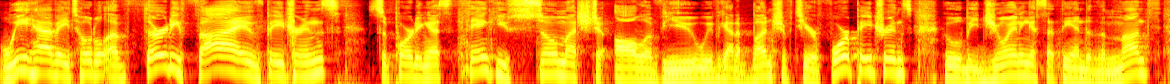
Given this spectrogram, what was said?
We have a total of 35 patrons supporting us. Thank you so much to all of you. We've got a bunch of tier 4 patrons who will be joining us at the end of the month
